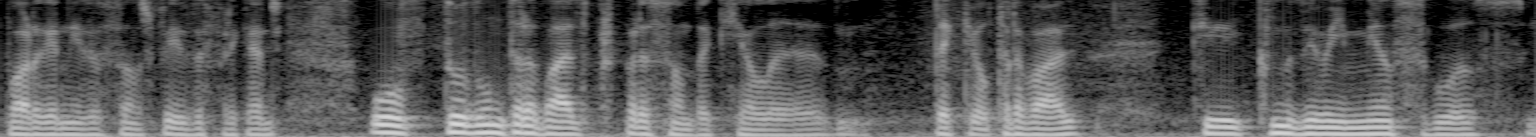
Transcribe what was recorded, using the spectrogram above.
para a Organização dos Países Africanos. Houve todo um trabalho de preparação daquela, daquele trabalho que, que me deu imenso gozo e,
